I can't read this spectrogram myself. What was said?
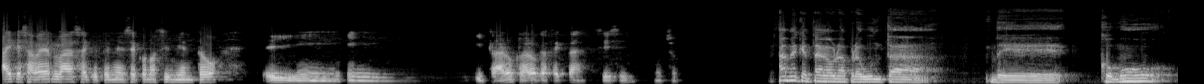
hay que saberlas, hay que tener ese conocimiento y, y claro, claro que afectan, sí, sí, mucho. Déjame que te haga una pregunta de cómo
